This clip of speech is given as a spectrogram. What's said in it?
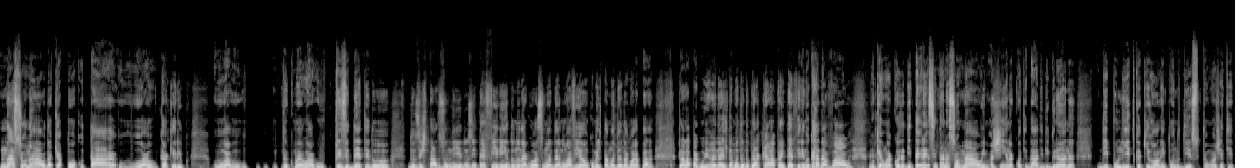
nacional. Daqui a pouco tá o, o- aquele o, o- como é, o presidente do, dos Estados Unidos interferindo no negócio, mandando um avião, como ele está mandando agora para lá para Guiana, ele está mandando para cá para interferir no carnaval, porque é uma coisa de interesse internacional. Imagina a quantidade de grana, de política que rola em torno disso. Então a gente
